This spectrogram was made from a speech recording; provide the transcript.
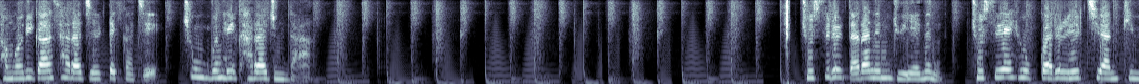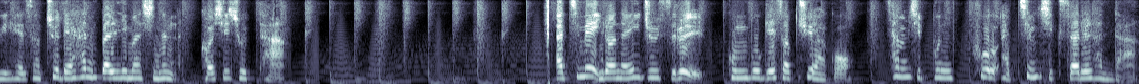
덩어리가 사라질 때까지 충분히 갈아준다. 주스를 따라낸 뒤에는 주스의 효과를 잃지 않기 위해서 최대한 빨리 마시는 것이 좋다. 아침에 일어나 이 주스를 공복에 섭취하고 30분 후 아침 식사를 한다.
